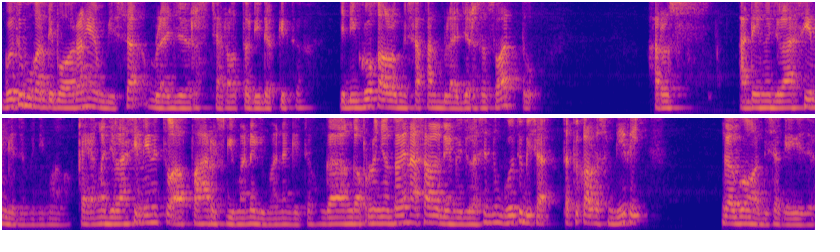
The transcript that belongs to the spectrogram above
gue tuh bukan tipe orang yang bisa belajar secara otodidak gitu. Jadi gue kalau misalkan belajar sesuatu harus ada yang ngejelasin gitu minimal. Kayak ngejelasin ini tuh apa harus gimana gimana gitu. Nggak nggak perlu nyontohin asal ada yang ngejelasin gue tuh bisa. Tapi kalau sendiri nggak gue nggak bisa kayak gitu.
